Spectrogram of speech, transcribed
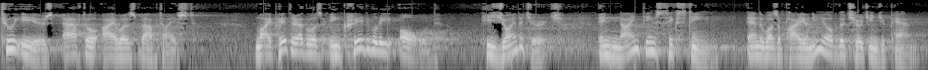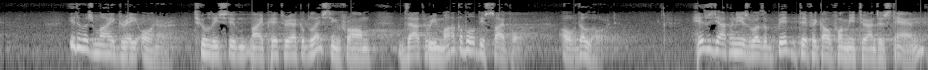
two years after I was baptized. My patriarch was incredibly old he joined the church in 1916 and was a pioneer of the church in Japan. It was my great honor to receive my patriarchal blessing from that remarkable disciple of the Lord. His Japanese was a bit difficult for me to understand,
